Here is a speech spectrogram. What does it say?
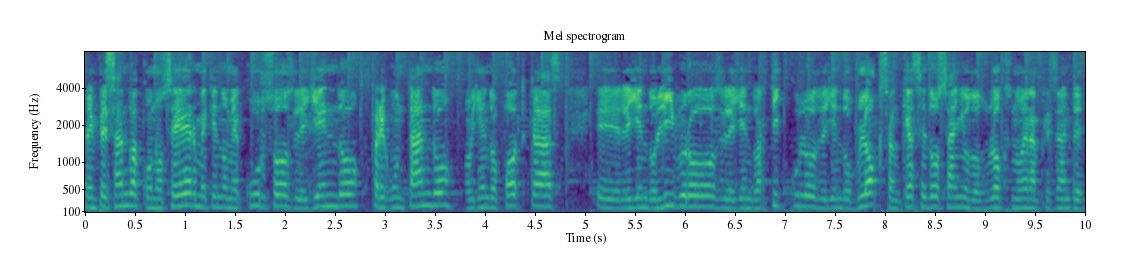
empezando a conocer, metiéndome a cursos, leyendo, preguntando, oyendo podcasts, eh, leyendo libros, leyendo artículos, leyendo blogs, aunque hace dos años los blogs no eran precisamente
